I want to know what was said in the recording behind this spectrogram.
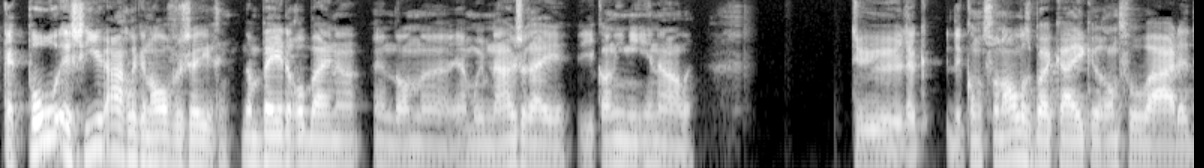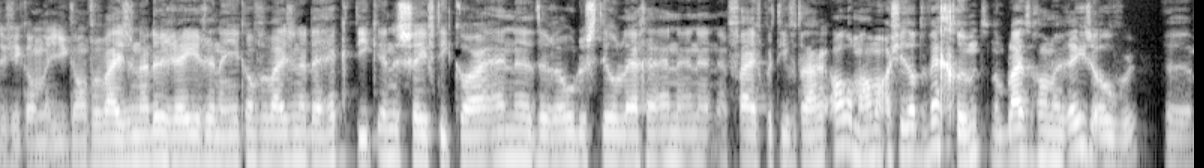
kijk, Pol is hier eigenlijk een halve zegen. Dan ben je er al bijna en dan uh, ja, moet je hem naar huis rijden. Je kan die niet inhalen. Tuurlijk, er komt van alles bij kijken, randvoorwaarden. Dus je kan, je kan verwijzen naar de regen en je kan verwijzen naar de hectiek en de safety car en uh, de rode stilleggen en, en, en, vijf kwartier vertraging. Allemaal, maar als je dat weggumt, dan blijft er gewoon een race over. Uh,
